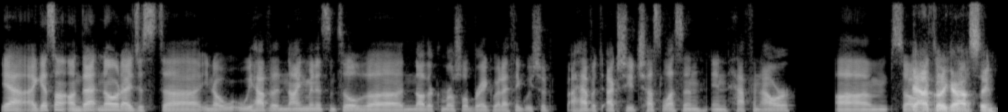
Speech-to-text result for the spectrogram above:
yeah, I guess on, on that note, I just uh you know we have uh, nine minutes until the another commercial break, but I think we should. I have a, actually a chess lesson in half an hour. Um, so yeah, I I've got to go out soon.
